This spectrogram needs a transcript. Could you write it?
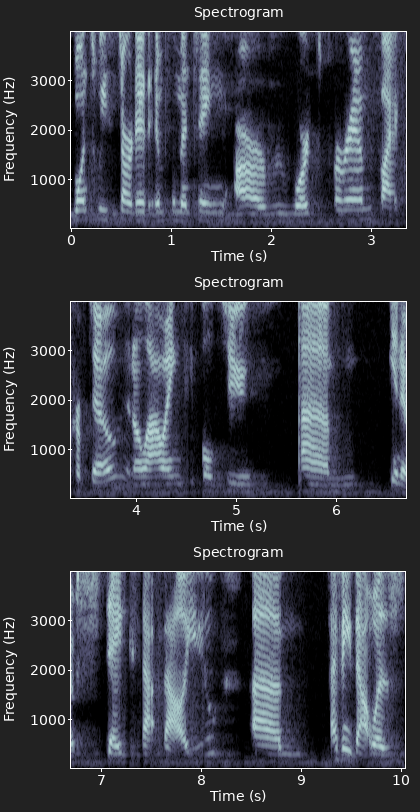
once we started implementing our rewards programs via crypto and allowing people to, um, you know, stake that value, um, I think that was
